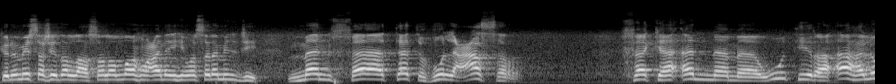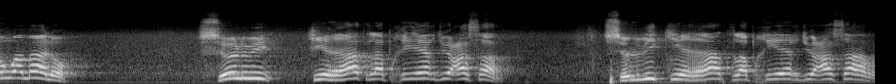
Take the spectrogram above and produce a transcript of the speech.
que le messager d'Allah sallallahu alayhi wa sallam, il dit Man fatathu faka'annama wutira ahlu. Celui qui rate la prière du asr celui qui rate la prière du Asar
